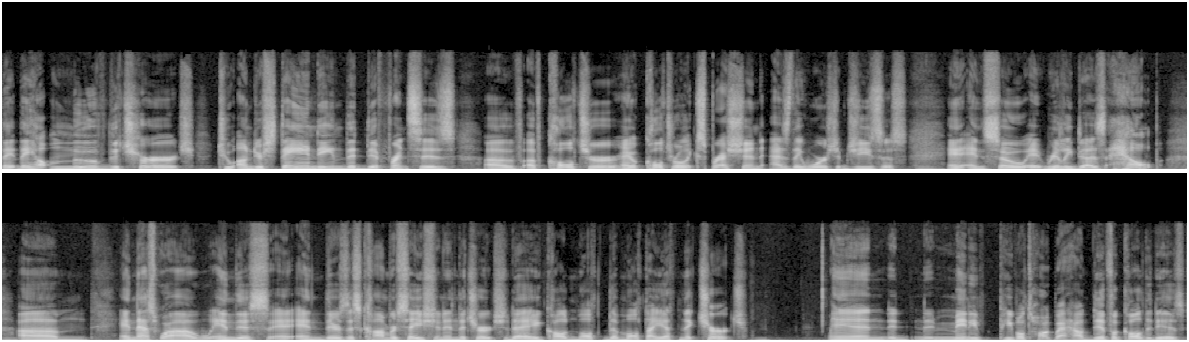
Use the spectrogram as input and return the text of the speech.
They, they help move the church to understanding the differences of, of culture, you know, cultural expression as they worship Jesus. Mm. And, and so it really does help. Mm. Um, and that's why in this, and there's this conversation in the church today called mul- the multi ethnic church. Mm. And it, many people talk about how difficult it is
